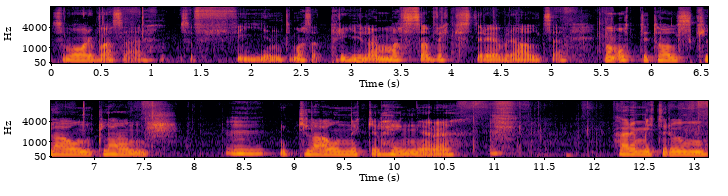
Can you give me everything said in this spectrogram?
Så var det bara så här så fint, massa prylar, massa växter överallt. Så här. Någon 80-tals clownplansch. En clownnyckelhängare. Här är mitt rum.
